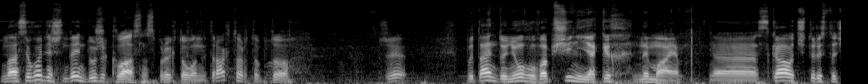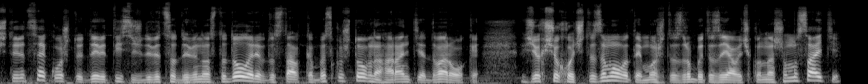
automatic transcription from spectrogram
На сьогоднішній день дуже класно спроєктований трактор, тобто вже питань до нього взагалі ніяких немає. Е, Скаут 404C коштує 9990 доларів. Доставка безкоштовна, гарантія 2 роки. Якщо хочете замовити, можете зробити заявочку на нашому сайті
